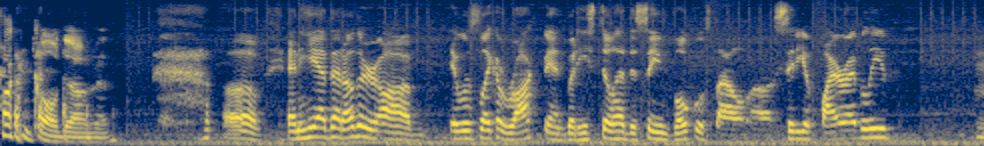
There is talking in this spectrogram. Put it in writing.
fucking calm down, man. Oh, and he had that other. Um, it was like a rock band, but he still had the same vocal style. Uh, City of Fire, I believe. Hmm.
